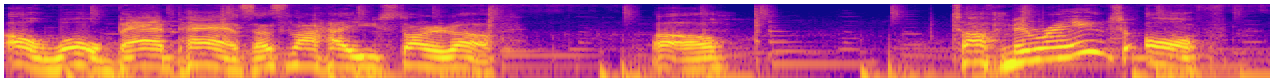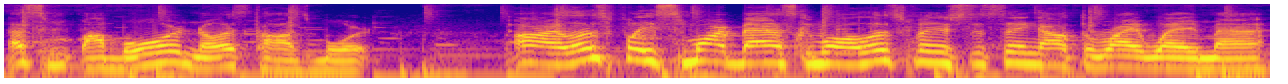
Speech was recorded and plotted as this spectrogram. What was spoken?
Oh, whoa, bad pass. That's not how you started off. Uh-oh. Tough mid-range? Off. That's my board? No, it's Todd's board. All right, let's play smart basketball. Let's finish this thing out the right way, man.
